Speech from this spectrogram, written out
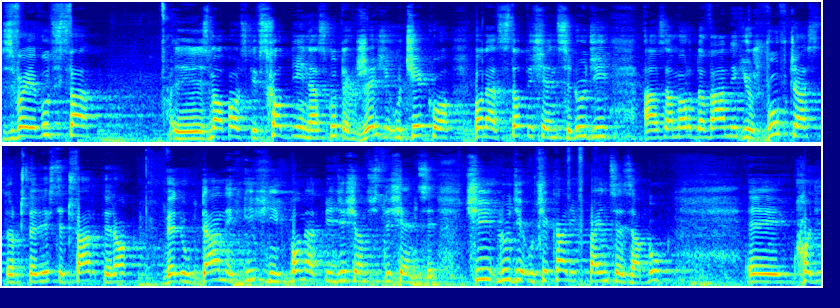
z województwa z Małopolski Wschodniej na skutek rzezi uciekło ponad 100 tysięcy ludzi, a zamordowanych już wówczas, to 44 rok, według danych ich ponad 50 tysięcy. Ci ludzie uciekali w pańce za Bóg. Yy, Chodzi,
